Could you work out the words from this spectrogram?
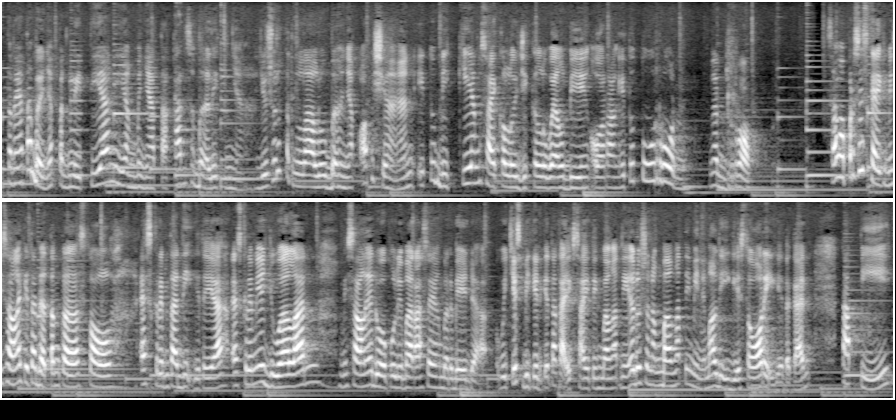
Ternyata banyak penelitian yang menyatakan sebaliknya. Justru terlalu banyak option itu bikin psychological well-being orang itu turun, ngedrop sama persis kayak misalnya kita datang ke stall es krim tadi gitu ya. Es krimnya jualan misalnya 25 rasa yang berbeda. Which is bikin kita kayak exciting banget nih. Aduh seneng banget nih minimal di IG story gitu kan. Tapi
